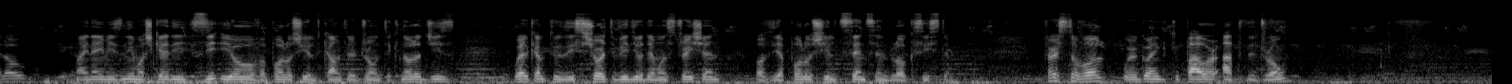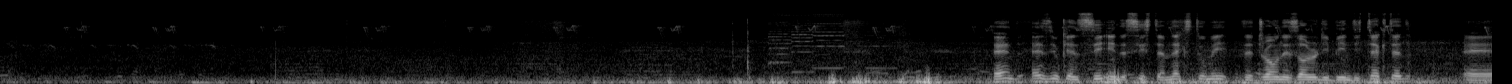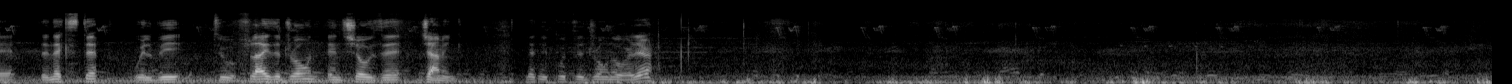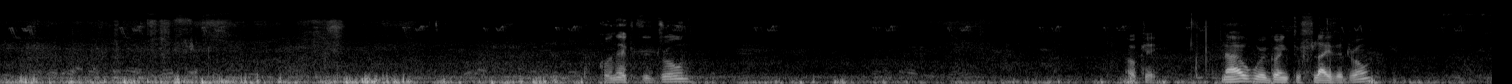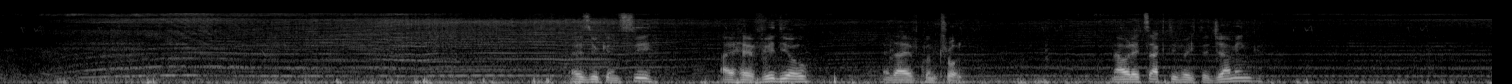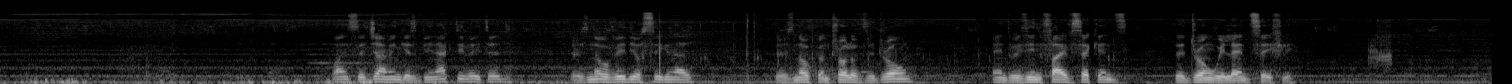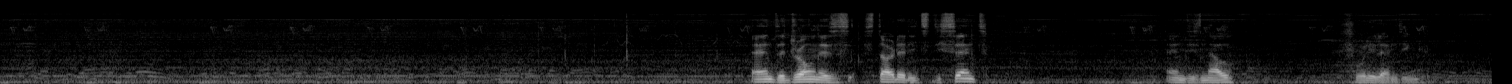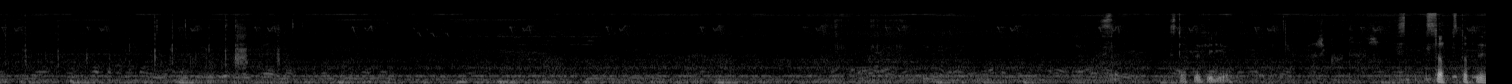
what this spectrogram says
Hello, my name is Nimo Shkedi, CEO of Apollo Shield Counter Drone Technologies. Welcome to this short video demonstration of the Apollo Shield Sense and Block system. First of all, we're going to power up the drone. And as you can see in the system next to me, the drone has already been detected. Uh, the next step will be to fly the drone and show the jamming. Let me put the drone over there. Connect the drone. Okay, now we're going to fly the drone. As you can see, I have video and I have control. Now let's activate the jamming. Once the jamming has been activated, there's no video signal, there's no control of the drone, and within five seconds, the drone will land safely. And the drone has started its descent and is now fully landing. Stop the video. Stop, stop the video.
